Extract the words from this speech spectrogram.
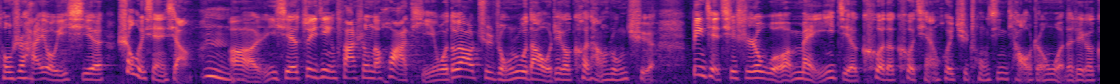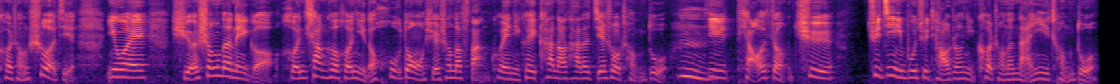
同时还有一些社会现象，嗯。呃，一些最近发生的话题，我都要去融入到我这个课堂中去，并且其实我每一节课的课前会去重新调整我的这个课程设计，因为学生的那个和你上课和你的互动，学生的反馈，你可以看到他的接受程度，嗯去调整去。去进一步去调整你课程的难易程度，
